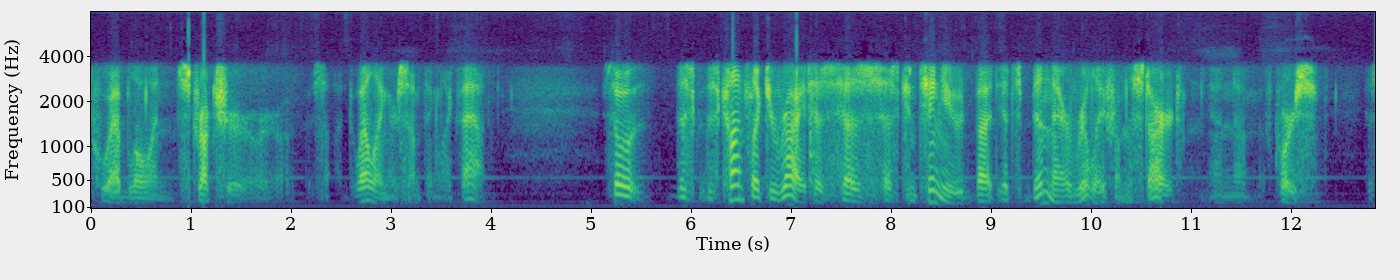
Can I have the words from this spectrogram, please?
Puebloan structure or a dwelling or something like that. So this this conflict, you're right, has has has continued, but it's been there really from the start, and uh, of course has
